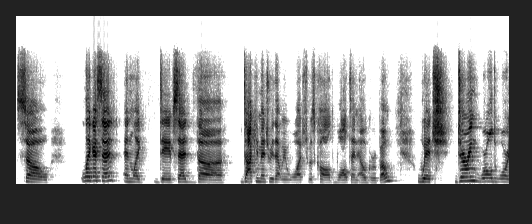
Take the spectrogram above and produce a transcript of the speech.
So, like I said, and like Dave said, the documentary that we watched was called Walt and El Grupo, which during World War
